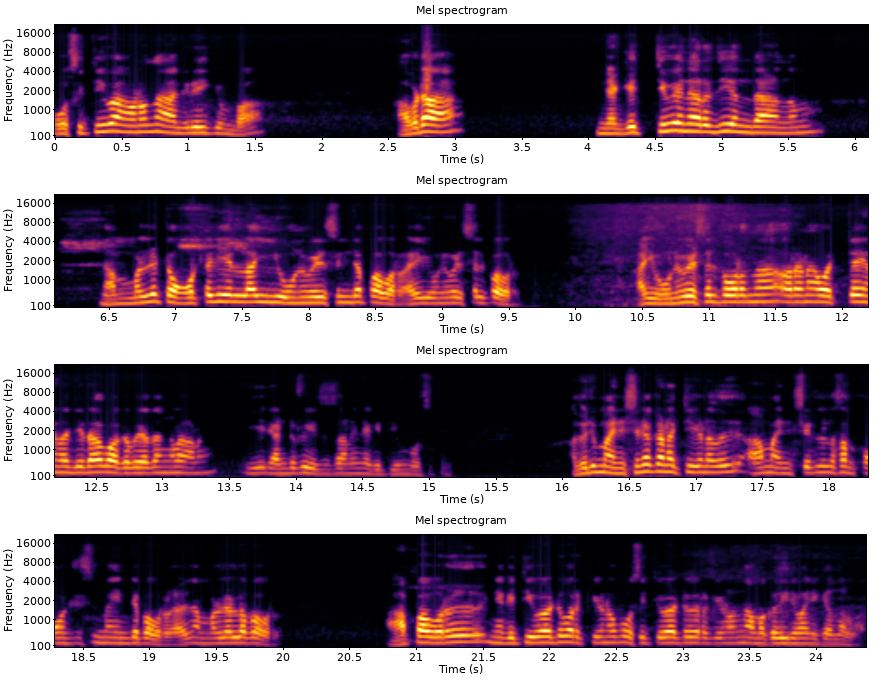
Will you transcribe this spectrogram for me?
പോസിറ്റീവ് ആകണമെന്ന് ആഗ്രഹിക്കുമ്പോൾ അവിടെ നെഗറ്റീവ് എനർജി എന്താണെന്നും നമ്മളുടെ ടോട്ടലി ഉള്ള ഈ യൂണിവേഴ്സിന്റെ പവർ അല്ലെങ്കിൽ യൂണിവേഴ്സൽ പവർ ആ യൂണിവേഴ്സൽ പവർ എന്ന് പറയുന്ന ഒറ്റ എനർജിയുടെ വകഭേദങ്ങളാണ് ഈ രണ്ട് ഫേസസ് ആണ് നെഗറ്റീവും പോസിറ്റീവും അതൊരു മനുഷ്യനെ കണക്ട് ചെയ്യണത് ആ മനുഷ്യരിലുള്ള സബ് കോൺഷ്യസ് മൈൻഡിന്റെ പവർ അതായത് നമ്മളിലുള്ള പവർ ആ പവർ നെഗറ്റീവായിട്ട് വർക്ക് ചെയ്യണോ പോസിറ്റീവായിട്ട് വർക്ക് ചെയ്യണോ എന്ന് നമുക്ക് തീരുമാനിക്കുക എന്നുള്ളത്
